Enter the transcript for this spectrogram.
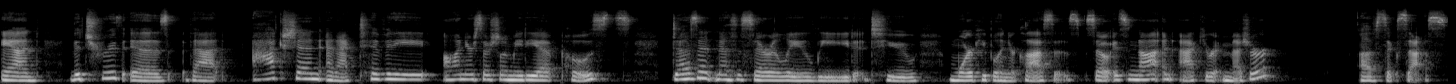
And the truth is that action and activity on your social media posts doesn't necessarily lead to more people in your classes. So it's not an accurate measure of success.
